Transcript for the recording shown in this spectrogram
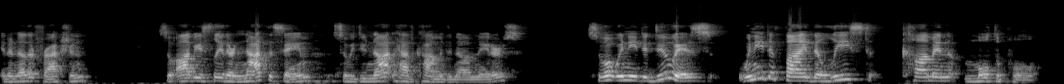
in another fraction. So obviously they're not the same, so we do not have common denominators. So what we need to do is, we need to find the least common multiple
